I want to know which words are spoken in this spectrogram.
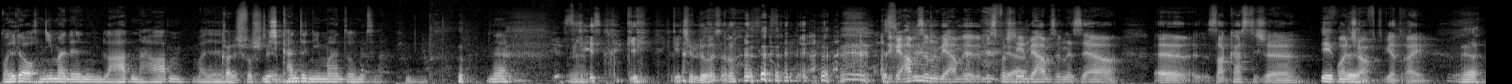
wollte auch niemand im Laden haben, weil Kann ich verstehen, mich kannte niemand und ne, Geht, geht, geht schon los, oder? also wir haben so eine, wir haben, wir müssen verstehen, Ja. wir haben so eine sehr äh, sarkastische Ebene. Freundschaft, wir drei. Ja.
